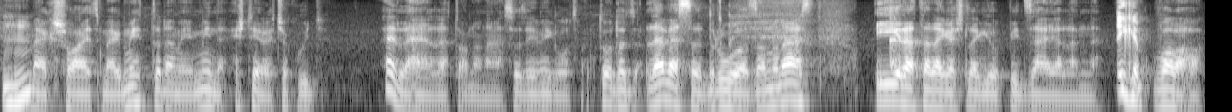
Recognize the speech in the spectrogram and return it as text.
uh-huh. meg sajt, meg mit tudom én, minden, és tényleg csak úgy egy lehellet ananász, azért még ott van. Tudod, leveszed róla az ananászt, élete leges legjobb pizzája lenne. Igen. Valaha.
